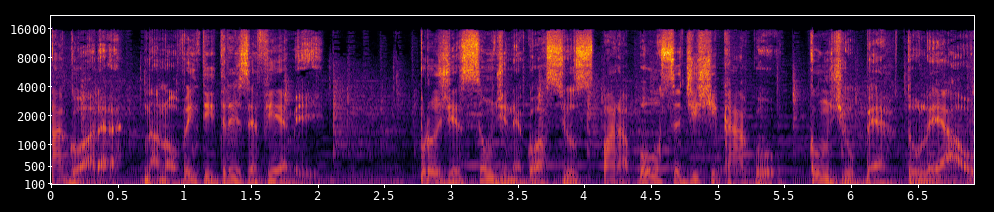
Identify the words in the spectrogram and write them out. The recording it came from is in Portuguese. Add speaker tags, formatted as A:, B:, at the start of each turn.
A: Agora, na 93 FM. Projeção de negócios para a Bolsa de Chicago, com Gilberto Leal.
